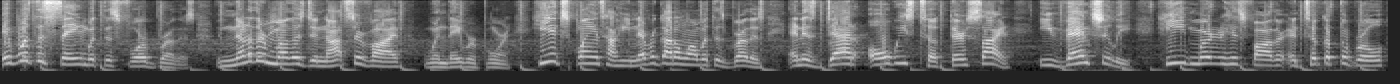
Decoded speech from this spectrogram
it was the same with his four brothers. None of their mothers did not survive when they were born. He explains how he never got along with his brothers and his dad always took their side. Eventually, he murdered his father and took up the role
